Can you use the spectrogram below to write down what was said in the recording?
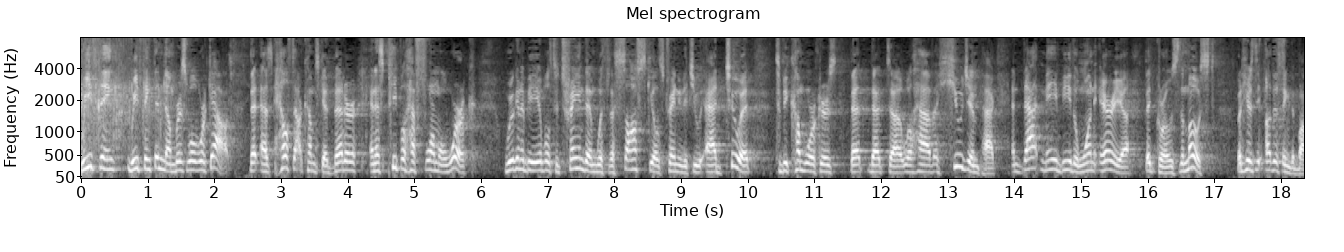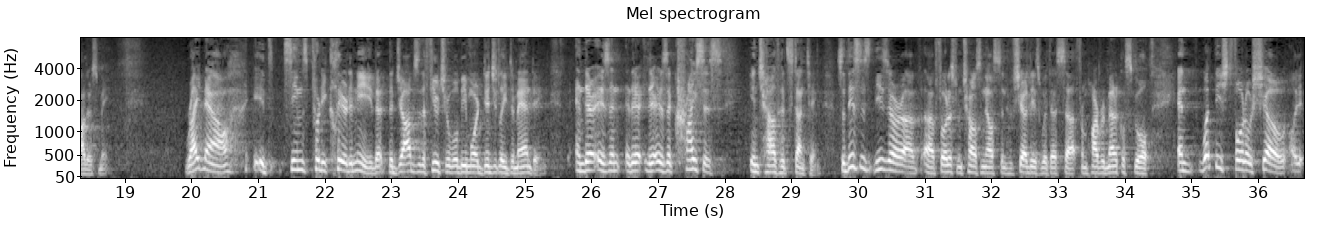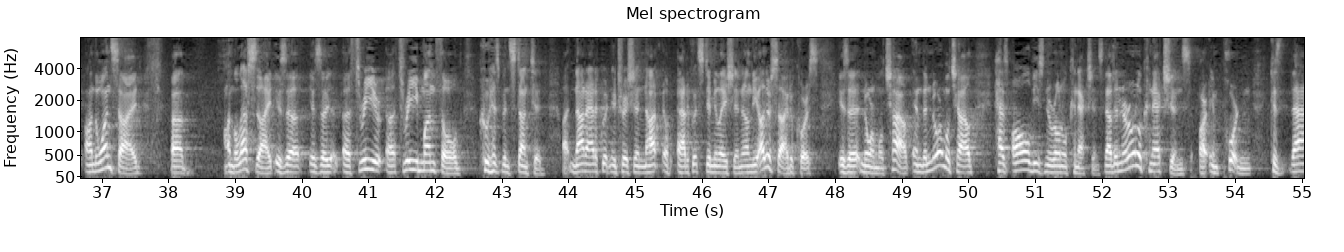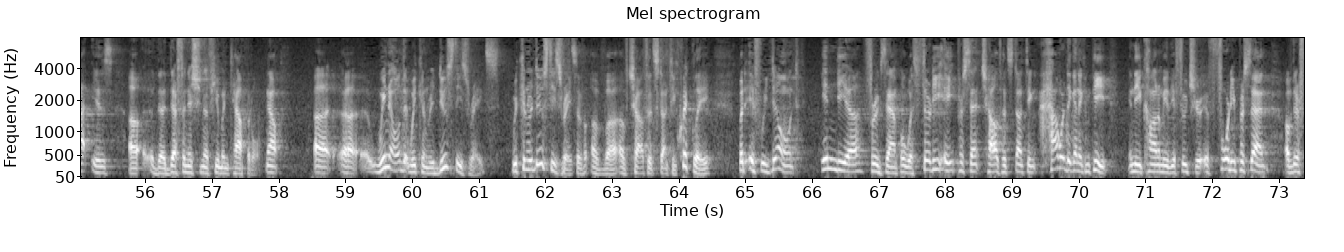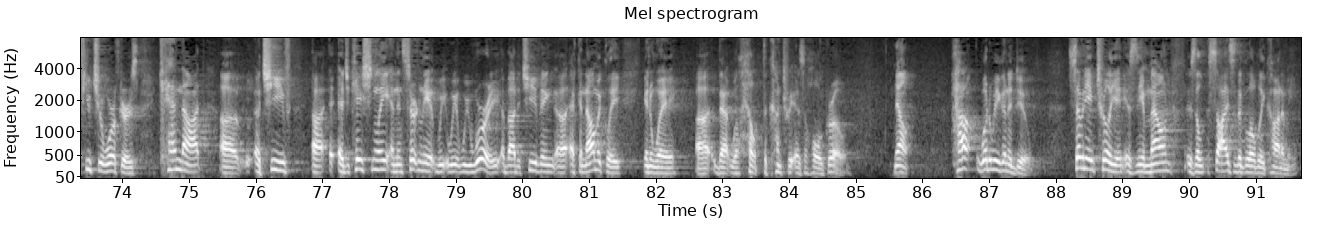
We think, we think the numbers will work out. That as health outcomes get better and as people have formal work, we're going to be able to train them with the soft skills training that you add to it to become workers that, that uh, will have a huge impact. And that may be the one area that grows the most. But here's the other thing that bothers me Right now, it seems pretty clear to me that the jobs of the future will be more digitally demanding. And there is, an, there, there is a crisis in childhood stunting. So is, these are uh, uh, photos from Charles Nelson, who shared these with us uh, from Harvard Medical School. And what these photos show, uh, on the one side, uh, on the left side, is a, is a, a three, three month old who has been stunted. Uh, not adequate nutrition, not adequate stimulation. And on the other side, of course, is a normal child. And the normal child has all these neuronal connections. Now, the neuronal connections are important because that is uh, the definition of human capital. Now, uh, uh, we know that we can reduce these rates. We can reduce these rates of, of, uh, of childhood stunting quickly, but if we don't, India, for example, with 38% childhood stunting, how are they going to compete in the economy of the future if 40% of their future workers cannot uh, achieve uh, educationally, and then certainly we, we, we worry about achieving uh, economically in a way uh, that will help the country as a whole grow. Now, how, what are we going to do? 78 trillion is the amount, is the size of the global economy.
